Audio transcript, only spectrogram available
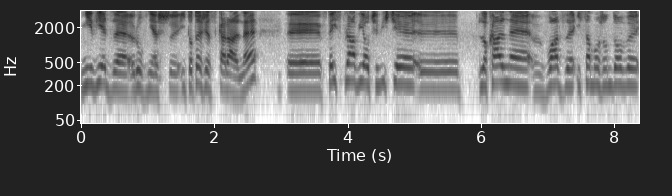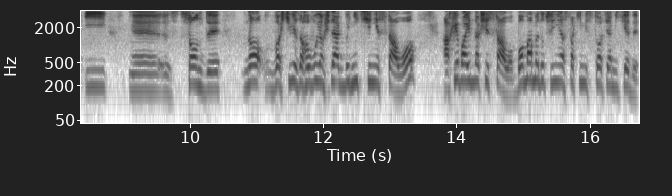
niewiedzę również y, i to też jest karalne. Y, w tej sprawie oczywiście y, lokalne władze i samorządowe i sądy no właściwie zachowują się tak, jakby nic się nie stało, a chyba jednak się stało, bo mamy do czynienia z takimi sytuacjami, kiedy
